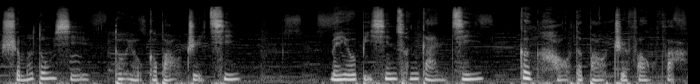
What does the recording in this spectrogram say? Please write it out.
什么东西都有个保质期，没有比心存感激更好的保质方法。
